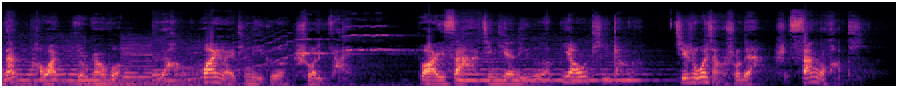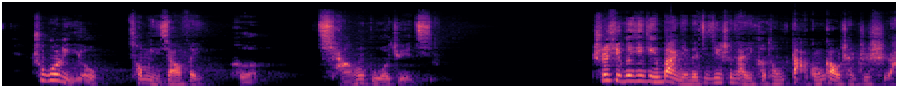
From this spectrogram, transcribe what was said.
单好玩有干货，大家好，欢迎来听李哥说理财。不好意思啊，今天李哥标题党了。其实我想说的呀是三个话题：出国旅游、聪明消费和强国崛起。持续更新近半年的基金生产一刻通大功告成之时啊，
